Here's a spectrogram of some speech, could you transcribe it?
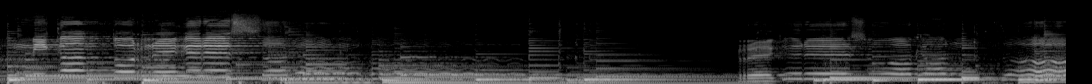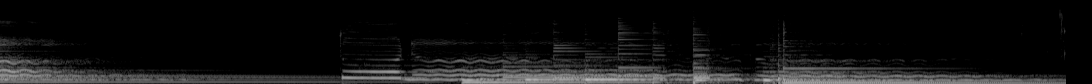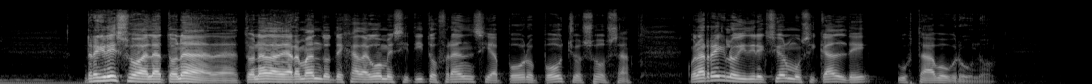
mi canto regresará. Regreso a la tonada, tonada de Armando Tejada Gómez y Tito Francia por Pocho Sosa, con arreglo y dirección musical de Gustavo Bruno.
